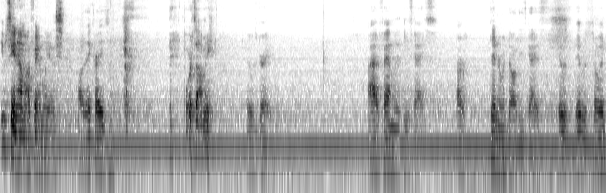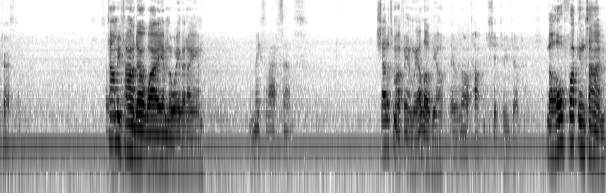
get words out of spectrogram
You've seen how my family is. Oh, they crazy. Poor Tommy. It was great. I had family with these guys, or dinner with all these guys. It was it was so interesting. So Tommy found out why I am the way that I am. It makes a lot of sense. Shout out to my family. I love y'all. They was all talking shit to each other. The whole fucking time.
